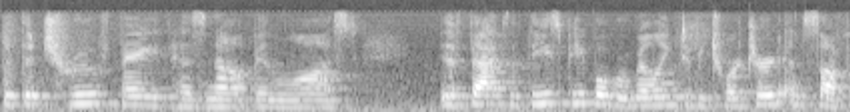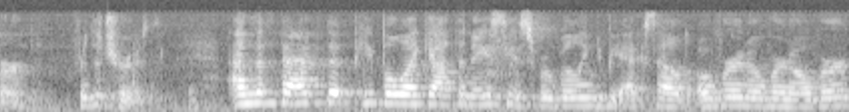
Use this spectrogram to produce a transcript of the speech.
that the true faith has not been lost. The fact that these people were willing to be tortured and suffer for the truth. And the fact that people like Athanasius were willing to be exiled over and over and over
